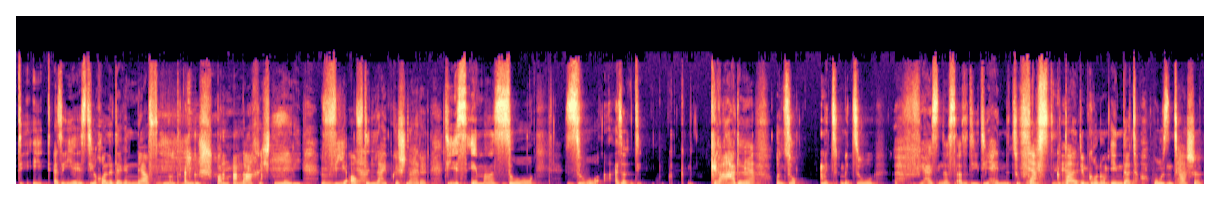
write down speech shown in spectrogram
die, also ihr ist die Rolle der genervten und angespannten Nachrichtenlady wie auf Ja. den Leib geschneidert. Die ist immer so, so, also die, gerade Ja. und so mit, mit so, äh, wie heißt denn das, also die, die Hände zu Fäusten geballt im Grunde genommen in der Ta- Hosentasche.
